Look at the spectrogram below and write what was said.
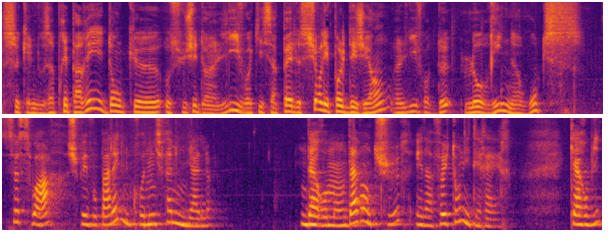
ce qu'elle nous a préparé donc au sujet d'un livre qui s'appelle Sur l'épaule des géants, un livre de Laurine Roux. Ce soir, je vais vous parler d'une chronique familiale, d'un roman d'aventure et d'un feuilleton littéraire. Car oui,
